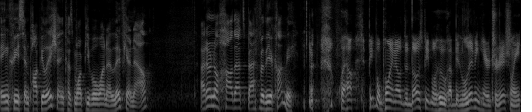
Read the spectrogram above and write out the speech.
increase in population because more people want to live here now. I don't know how that's bad for the economy. Well, people point out that those people who have been living here traditionally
